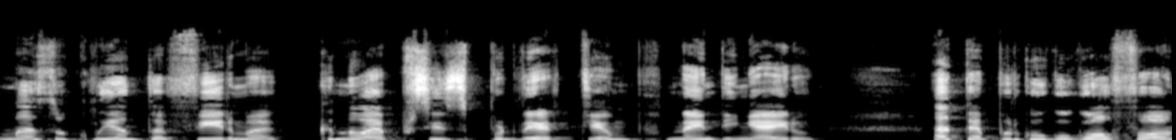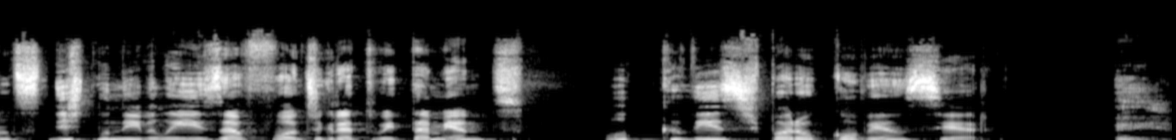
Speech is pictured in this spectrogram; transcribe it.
mas o cliente afirma que não é preciso perder tempo nem dinheiro, até porque o Google Fonts disponibiliza fontes gratuitamente. O que dizes para o convencer? É.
